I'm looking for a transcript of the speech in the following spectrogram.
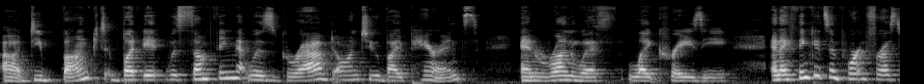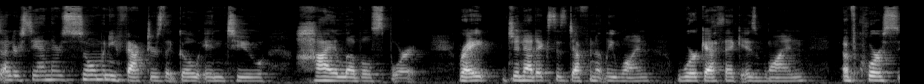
uh, debunked, but it was something that was grabbed onto by parents and run with like crazy. And I think it's important for us to understand there's so many factors that go into high level sport, right? Genetics is definitely one, work ethic is one of course,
